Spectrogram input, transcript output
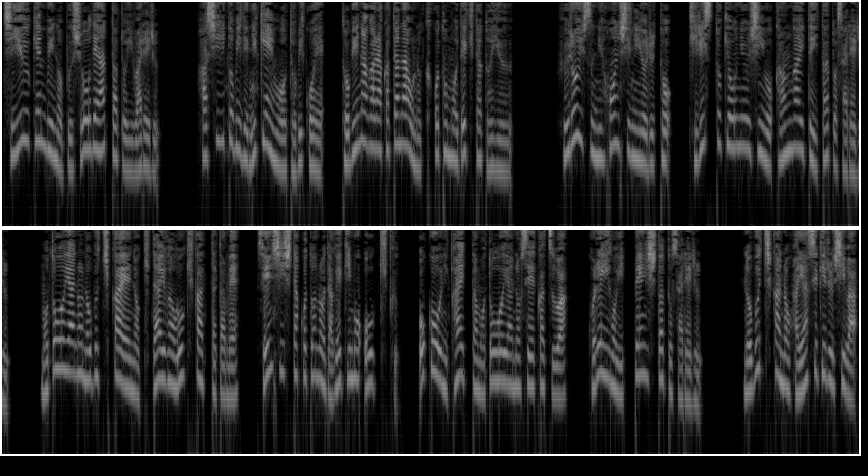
治癒剣美の武将であったと言われる。走り飛びで二剣を飛び越え、飛びながら刀を抜くこともできたという。フロイス日本史によると、キリスト教入信を考えていたとされる。元親の信近への期待が大きかったため、戦死したことの打撃も大きく、母校に帰った元親の生活は、これ以後一変したとされる。信近の早すぎる死は、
